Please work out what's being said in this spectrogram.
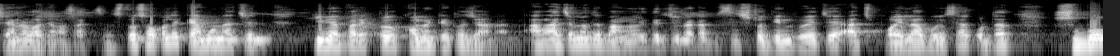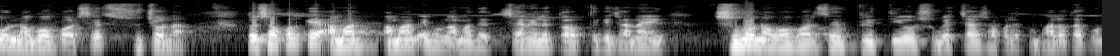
চ্যানেল অজানা সাকসেস তো সকলে কেমন আছেন? কি ব্যাপার একটু কমেন্টে একটু জানান। আর আজ আমাদের বাঙালিদের জন্য একটা বিশিষ্ট দিন রয়েছে, আজ পয়লা বৈশাখ, অর্থাৎ শুভ নববর্ষের সূচনা। তো সকলকে আমার আমার এবং আমাদের চ্যানেলের তরফ থেকে জানাই শুভ নববর্ষের প্রীতি ও শুভেচ্ছা। সকলে খুব ভালো থাকুন,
